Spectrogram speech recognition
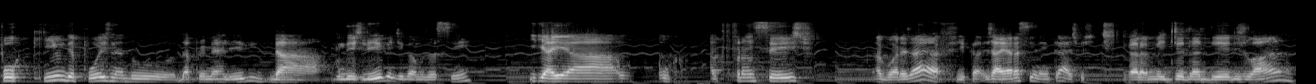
pouquinho depois, né, do, da Premier League, da Bundesliga, digamos assim. E aí a, o campeonato francês agora já era, fica, já era assim, né, entre aspas. Tiveram a medida deles lá,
